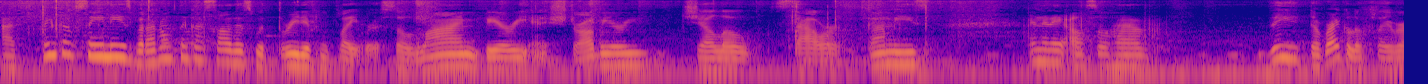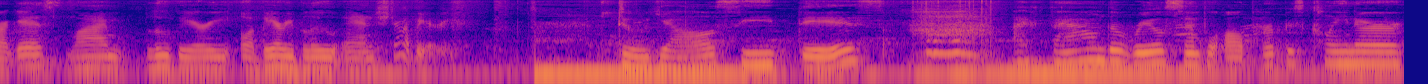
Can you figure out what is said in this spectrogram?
I think I've seen these, but I don't think I saw this with three different flavors. So lime, berry, and strawberry, jello, sour gummies. And then they also have the, the regular flavor, I guess, lime, blueberry, or berry blue, and strawberry. Do y'all see this? I found the Real Simple All-Purpose Cleaner.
